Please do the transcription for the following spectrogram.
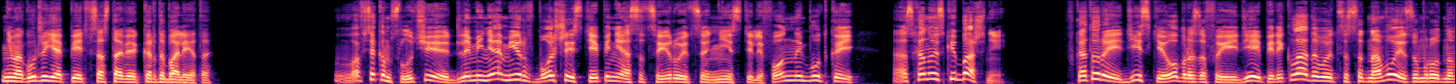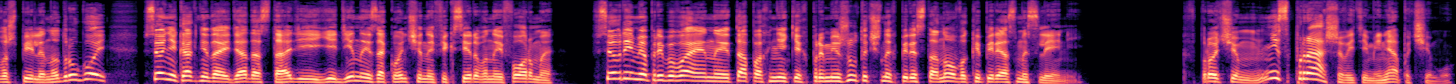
Не могу же я петь в составе кардебалета». Во всяком случае, для меня мир в большей степени ассоциируется не с телефонной будкой, а с Ханойской башней в которой диски образов и идей перекладываются с одного изумрудного шпиля на другой, все никак не дойдя до стадии единой законченной фиксированной формы, все время пребывая на этапах неких промежуточных перестановок и переосмыслений. Впрочем, не спрашивайте меня, почему.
